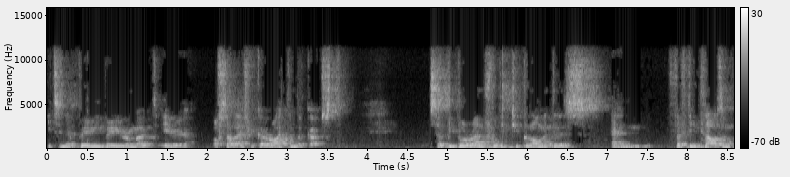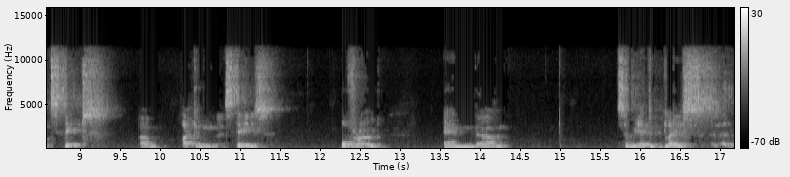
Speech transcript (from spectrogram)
it's in a very, very remote area of South Africa, right on the coast. So people run 42 kilometers and 15,000 steps, um, like in stairs, off-road. And um, so we had to place uh,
